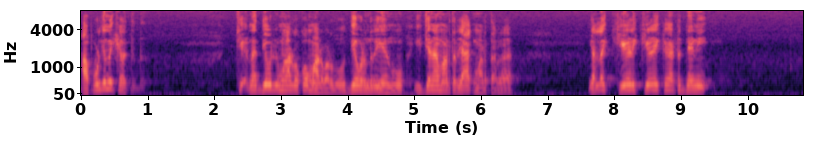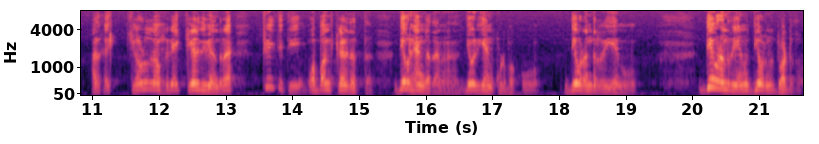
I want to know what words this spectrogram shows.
ಆ ಪುಡ್ಗಿನ ಕೇಳ್ತಿದ್ದ ಕೇ, ನಾ ದೇವ್ರಿಗೆ ಮಾಡಬೇಕೋ ಮಾಡಬಾರ್ದು ದೇವ್ರಂದ್ರೆ ಏನು, ಈ ಜನ ಮಾಡ್ತಾರೆ, ಯಾಕೆ ಮಾಡ್ತಾರೆ? ಎಲ್ಲ ಕೇಳಿ ಕೇಳಿ ಕೇಳಿ ಜ್ಞಾನಿ. ಅದಕ್ಕೆ ಕೇಳೋದು ನಾವು ಸರಿಯಾಗಿ ಕೇಳಿದೀವಿ ಅಂದ್ರೆ, ತಿಳಿತೈತಿ, ಒಬ್ಬ ಬಂದು ಕೇಳಿದತ್ತ, ದೇವ್ರು ಹೆಂಗದಾನ ದೇವ್ರಿಗೆ ಏನು ಕೊಡಬೇಕು? ದೇವ್ರು ಅಂದ್ರೆ ಏನು ದೇವ್ರಂದ್ರೆ ಏನು ದೇವ್ರಂದ್ರೆ ದೊಡ್ಡದು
